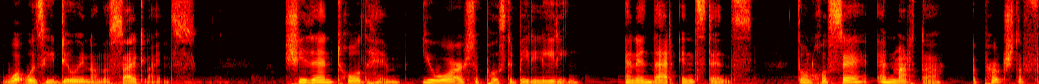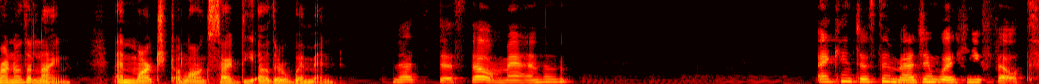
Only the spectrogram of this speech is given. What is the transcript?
what was he doing on the sidelines. She then told him, You are supposed to be leading. And in that instance, Don Jose and Marta approached the front of the line and marched alongside the other women. That's just, oh man. I can just imagine what he felt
